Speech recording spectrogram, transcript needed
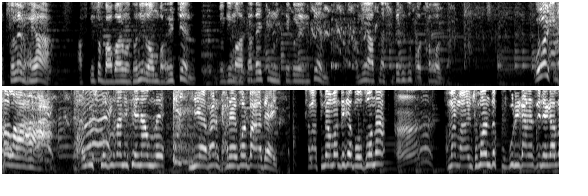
আসলে ভাইয়া, আপনি তো বাবার মতনই লম্বা হয়েছেন। যদি মাথাটা একটু নিচে করে দিতেন, আমি আপনার সাথে কিছু কথা বলতাম। ও শালা! মানুষ কবুলা নিচে নামলে নিয়ে আবার ঘাড়ের পর পা দেয়। শালা, তুমি আমার দিকে বোঝো না? আমার মান সম্মান যে কুকুরি কানে চিনে গেল,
